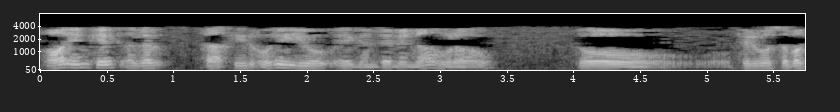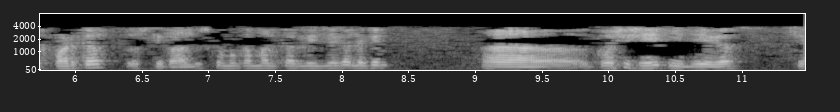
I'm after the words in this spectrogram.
اور ان کیس اگر تاخیر ہو رہی ہو، ایک گھنٹے میں نہ ہو رہا ہو، تو پھر وہ سبق پڑھ کر اس کے بعد اس کو مکمل کر لیجیے گا۔ لیکن کوشش یہی کیجیے گا کہ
